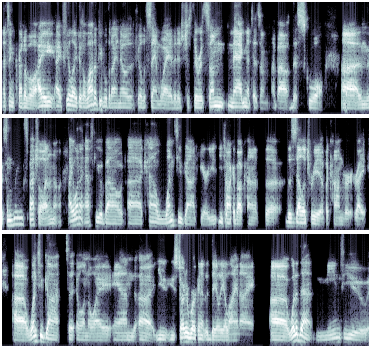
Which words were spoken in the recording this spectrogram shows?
That's incredible. I, I feel like there's a lot of people that I know that feel the same way that it's just there was some magnetism about this school. Uh, and there's something special. I don't know. I want to ask you about uh, kind of once you got here, you, you talk about kind of the, the zealotry of a convert, right? Uh, once you got to Illinois and uh, you, you started working at the Daily Illini, uh, what did that mean to you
